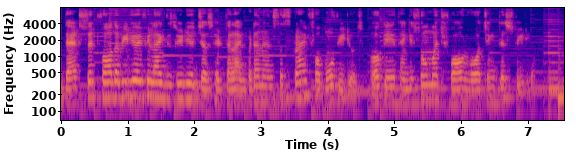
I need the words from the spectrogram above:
that's it for the video. If you like this video just hit the like button and subscribe for more videos. Okay thank you so much for watching this video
